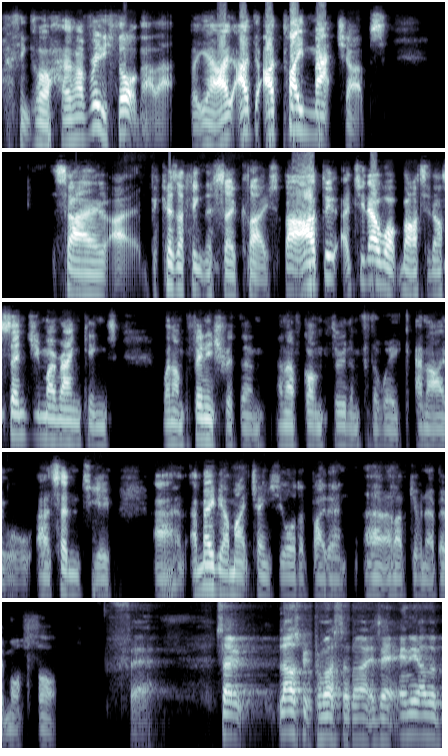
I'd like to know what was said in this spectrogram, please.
I think, well, I've really thought about that. But yeah, I I I'd play matchups. So uh, because I think they're so close, but I'll do. Do you know what, Martin? I'll send you my rankings when I'm finished with them and I've gone through them for the week, and I will uh, send them to you. Uh, and maybe I might change the order by then, uh, and I've given it a bit more thought. Fair. So, last bit from us tonight. Is there any other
